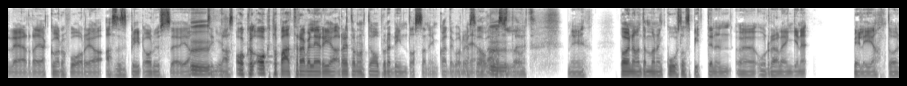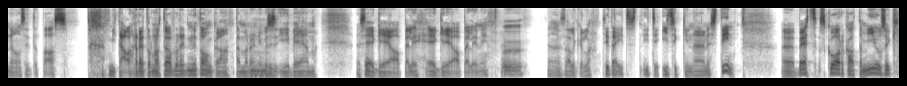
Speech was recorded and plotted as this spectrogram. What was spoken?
RDR ja God of War ja Assassin's Creed Odyssey ja Mm. sitten taas Oc- Octopath Traveler ja Return of the Obra Dinn tossa niin kategoriassa. Ne on on niin. Toinen on tämmöinen 16-bittinen uh, Unreal-henkinen peli ja toinen on sitten taas mitä on Return of the Obra nyt onkaan, tämmöinen Mm. mm. niin siis IBM CGA-peli, EGA-peli, niin Mm. Se oli kyllä, sitä itse, itse, itsekin äänestin. Best Score kautta Music,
